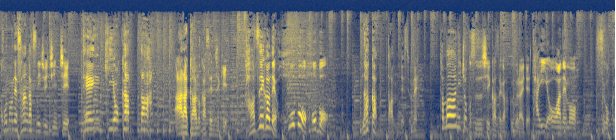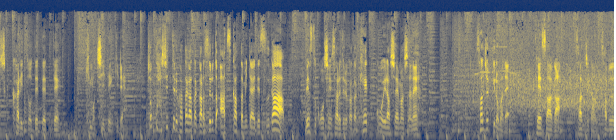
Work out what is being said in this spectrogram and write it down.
このね3月21日天気良かった。荒川の河川敷。風がねほぼほぼなかったんですよね。たまにちょっと涼しい風が吹くぐらいで太陽はねもうすごくしっかりと出てて気持ちいい天気で。ちょっと走ってる方々からすると暑かったみたいですがベスト更新されてる方結構いらっしゃいましたね。30キロまでペーサーが3時間サブ3.5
